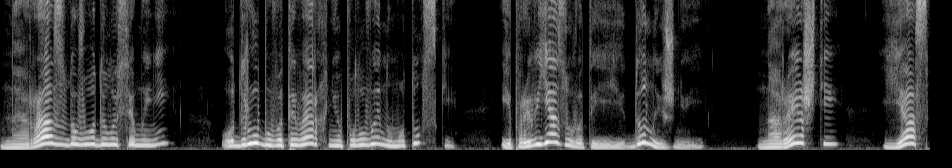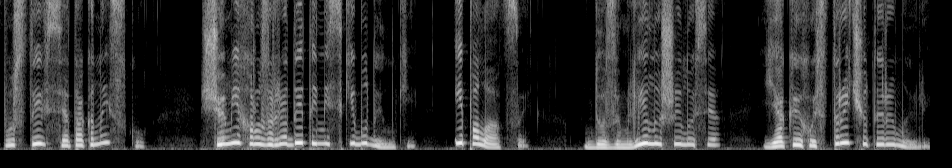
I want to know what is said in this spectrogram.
Не раз доводилося мені одрубувати верхню половину мотузки і прив'язувати її до нижньої. Нарешті я спустився так низько, що міг розглядати міські будинки і палаци. До землі лишилося якихось три-чотири милі.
